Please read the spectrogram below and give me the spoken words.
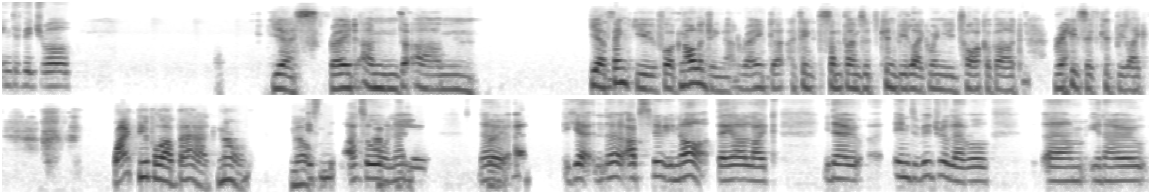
individual. Yes right and um yeah thank you for acknowledging that right? I think sometimes it can be like when you talk about race it could be like white people are bad. No no. It's not at all no no right. yeah no absolutely not. They are like you know individual level um, you know,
